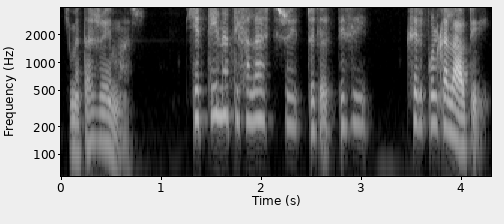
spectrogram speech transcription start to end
και μετά η ζωή μας. Γιατί να τη χαλάσει τη ζωή. Το, το, το- ξέρει πολύ καλά ότι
